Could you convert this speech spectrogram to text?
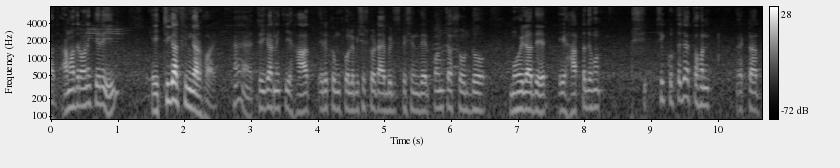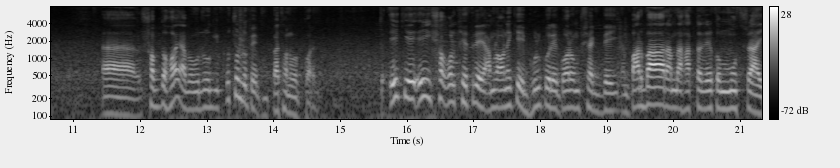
ধন্যবাদ। আমাদের অনেকেরই এই ট্রিগার ফিঙ্গার হয়। হ্যাঁ ট্রিগার নাকি হাত এরকম করলে, বিশেষ করে ডায়াবেটিস পেশেন্টদের পঞ্চাশ ঊর্ধ্ব মহিলাদের এই হাতটা যখন ঠিক করতে যায়, তখন একটা শব্দ হয় এবং রোগী প্রচণ্ড ব্যথা অনুভব করেন। তো এই এই সকল ক্ষেত্রে আমরা অনেকেই ভুল করে গরম শেক দেই, বারবার আমরা হাতটা এরকম মুচড়াই,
